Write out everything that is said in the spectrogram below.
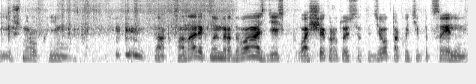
и шнурок к нему. Так, фонарик номер два. Здесь вообще крутой светодиод, такой типа цельный.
